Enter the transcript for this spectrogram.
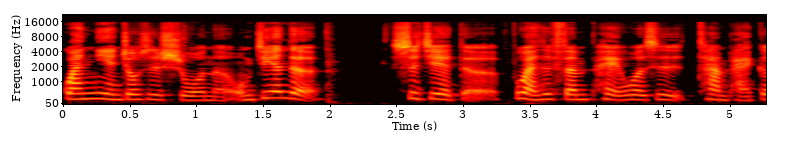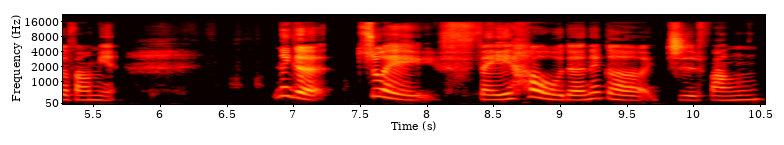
观念就是说呢，我们今天的。世界的不管是分配或者是碳排各方面，那个最肥厚的那个脂肪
